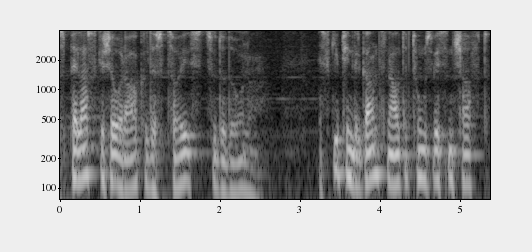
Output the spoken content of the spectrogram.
Das pelasgische Orakel des Zeus zu Dodona. Es gibt in der ganzen Altertumswissenschaft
